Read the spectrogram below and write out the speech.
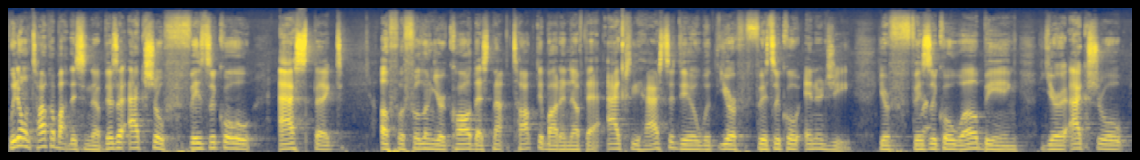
we don't talk about this enough. There's an actual physical aspect of fulfilling your call that's not talked about enough that actually has to deal with your physical energy, your physical well being, your actual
